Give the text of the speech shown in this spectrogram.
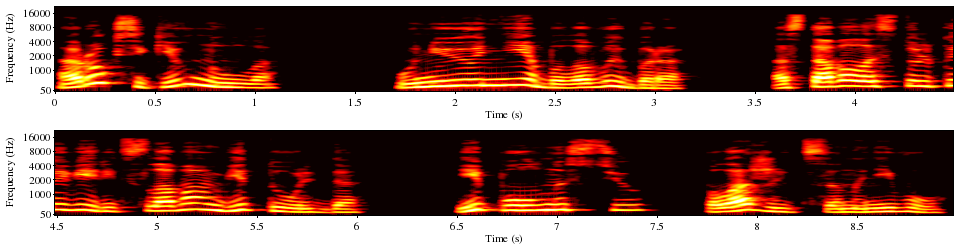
А Рокси кивнула. У нее не было выбора, оставалось только верить словам Витольда и полностью положиться на него.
